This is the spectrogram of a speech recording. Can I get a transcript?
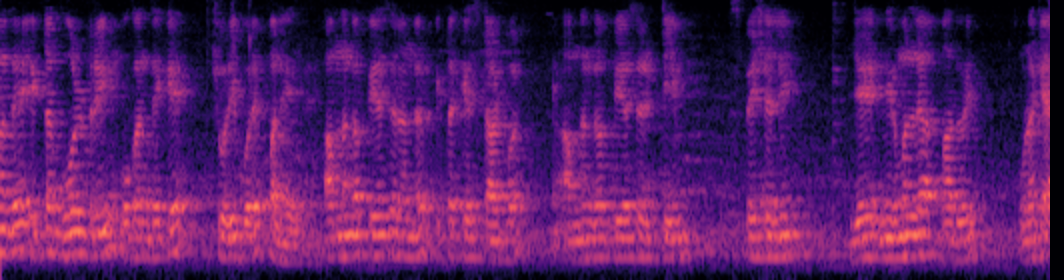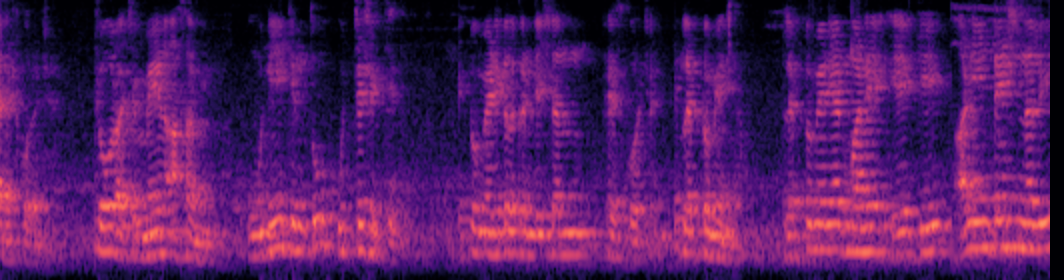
মধ্যে একটা গোল্ড রিং ওখান থেকে চুরি করে পালিয়ে যায় আমনাঙ্গা পিএস এর আন্ডার একটা কেস স্টার্ট হয় আমনাঙ্গা পিএস এর টিম স্পেশালি যে নির্মল্য ভাদুরী ওনাকে অ্যারেস্ট করেছে চোর আছে মেন আসামি উনি কিন্তু উচ্চ শিক্ষিত একটু মেডিকেল কন্ডিশন ফেস করছেন ক্লেপ্টোমেনিয়া ক্লেপ্টোমেনিয়াক মানে এ কি আনইনটেনশনালি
